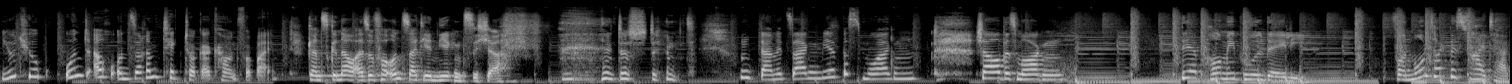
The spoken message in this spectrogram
YouTube und auch unserem TikTok-Account vorbei. Ganz genau, also vor uns seid ihr nirgends sicher. das stimmt. Und damit sagen wir bis morgen. Ciao, bis morgen. Der Promi Pool Daily. Von Montag bis Freitag,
